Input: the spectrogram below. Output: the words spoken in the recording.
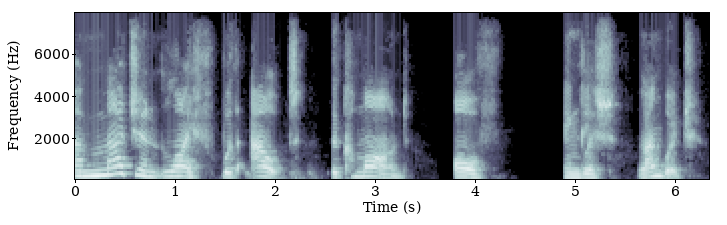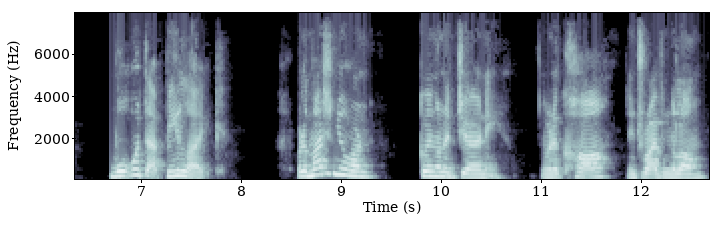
imagine life without the command of English language. What would that be like? Well, imagine you're on going on a journey. You're in a car, you're driving along,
